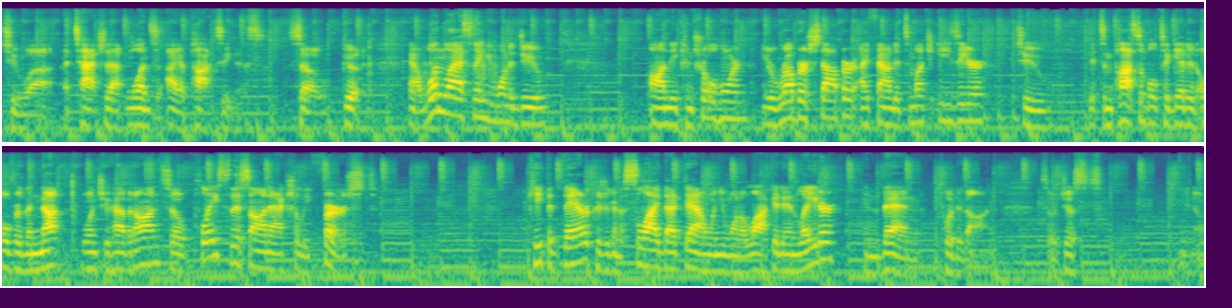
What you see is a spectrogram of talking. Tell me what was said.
to uh, attach that once I epoxy this. So good. Now one last thing you want to do on the control horn, your rubber stopper, I found it's much easier to it's impossible to get it over the nut once you have it on. So place this on actually first. Keep it there because you're going to slide that down when you want to lock it in later and then put it on. So just, you know,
